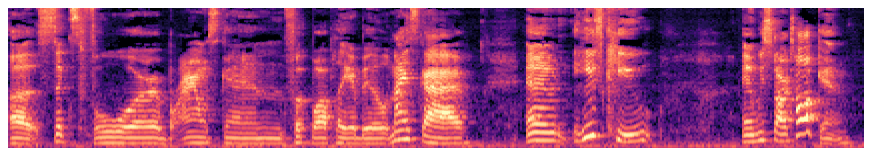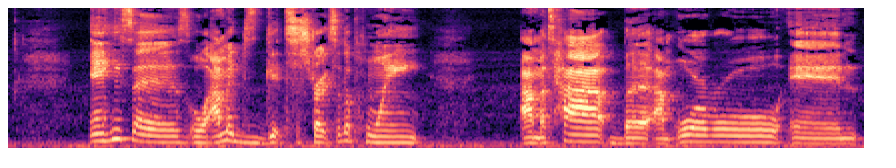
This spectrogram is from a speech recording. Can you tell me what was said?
uh, six four, brown skin, football player build, nice guy, and he's cute. And we start talking, and he says, "Well, I'm gonna get straight to the point. I'm a top, but I'm oral, and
